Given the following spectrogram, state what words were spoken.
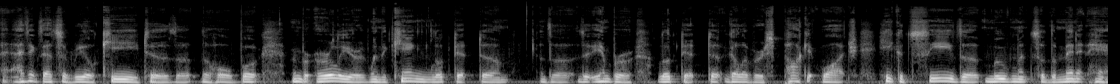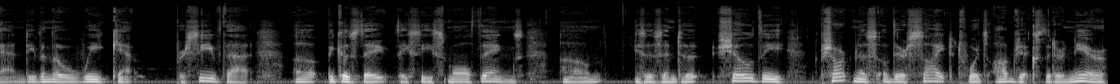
I think that's a real key to the, the whole book. Remember earlier when the king looked at um, the the emperor looked at uh, Gulliver's pocket watch, he could see the movements of the minute hand, even though we can't perceive that uh, because they, they see small things. Um, he says, and to show the sharpness of their sight towards objects that are near,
